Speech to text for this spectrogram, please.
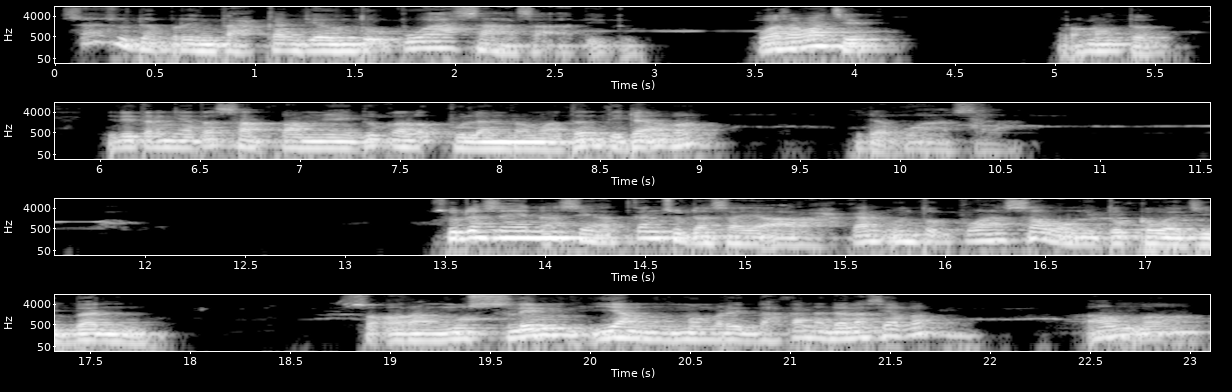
saya sudah perintahkan dia untuk puasa saat itu. Puasa wajib Ramadan. Jadi ternyata satpamnya itu kalau bulan Ramadan tidak apa? Tidak puasa. Sudah saya nasihatkan, sudah saya arahkan untuk puasa wong itu kewajiban seorang muslim yang memerintahkan adalah siapa? Allah.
